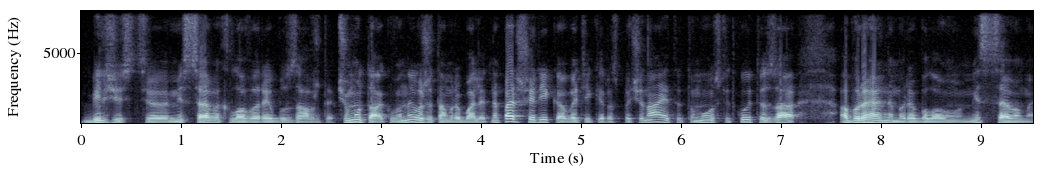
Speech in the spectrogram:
більшість е, місцевих ловить рибу завжди. Чому так? Вони вже там рибалять не перший рік, а ви тільки розпочинаєте, тому слідкуйте за аборигенними риболовами, місцевими.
